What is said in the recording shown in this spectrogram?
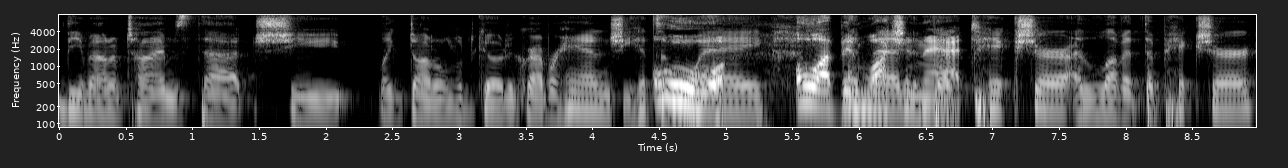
the amount of times that she like Donald would go to grab her hand and she hits him Oh. away. Oh, I've been And watching that. Picture, I love it. The picture,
